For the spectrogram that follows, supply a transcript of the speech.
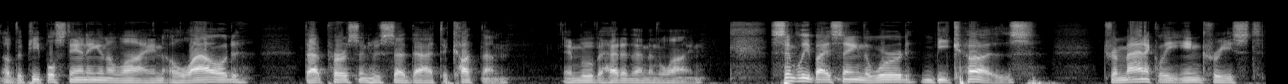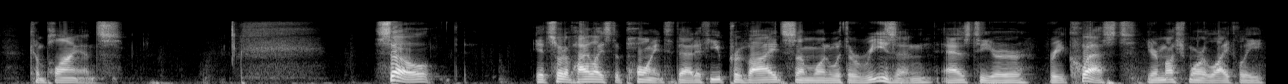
of the people standing in a line allowed that person who said that to cut them and move ahead of them in the line. Simply by saying the word because dramatically increased compliance. So, it sort of highlights the point that if you provide someone with a reason as to your request, you're much more likely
